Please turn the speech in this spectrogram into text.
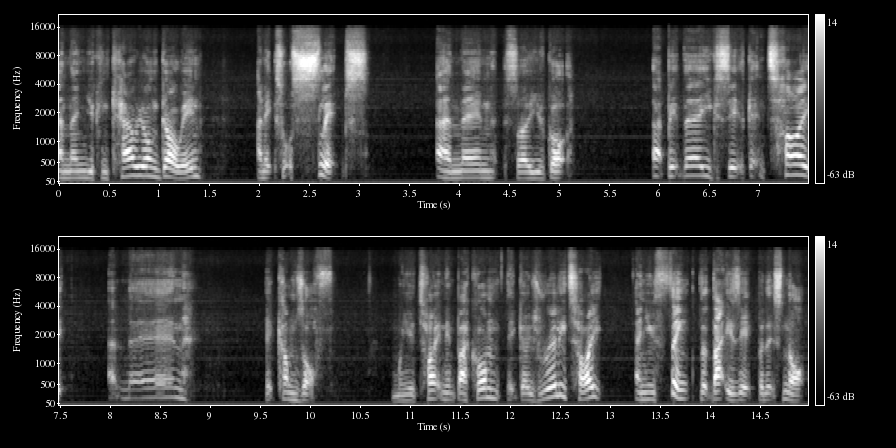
and then you can carry on going, and it sort of slips and then so you've got that bit there you can see it's getting tight and then it comes off. And when you tighten it back on it goes really tight and you think that that is it but it's not.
